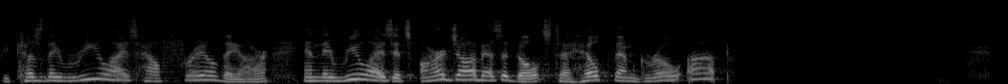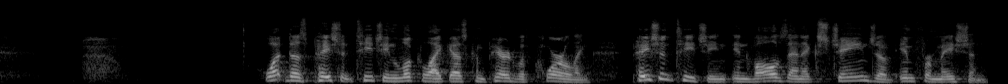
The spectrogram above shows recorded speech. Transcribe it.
Because they realize how frail they are, and they realize it's our job as adults to help them grow up. What does patient teaching look like as compared with quarreling? Patient teaching involves an exchange of information.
